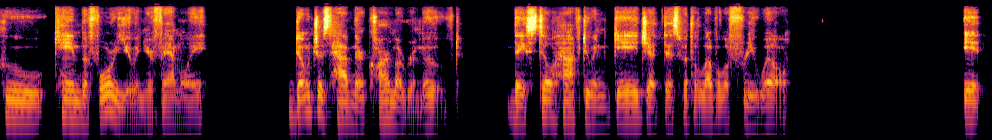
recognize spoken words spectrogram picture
who came before you in your family don't just have their karma removed, they still have to engage at this with a level of free will. It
